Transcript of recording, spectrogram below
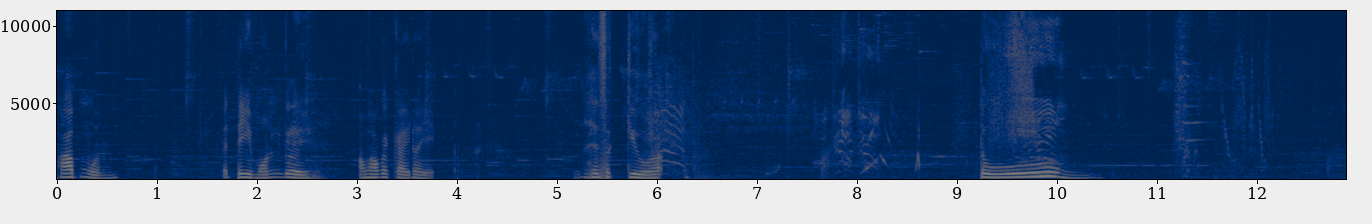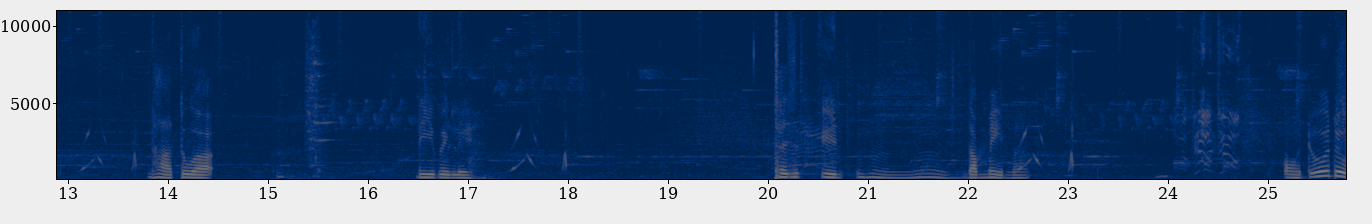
ภาพหมุนไปตีมอนเลยเอาภาพไกลๆหน่อย ใช้สกิลอะตูมหาตัว ดีไปเลย ใช้สกิลอื้อหือดาเมจนะอ๋อดูดู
